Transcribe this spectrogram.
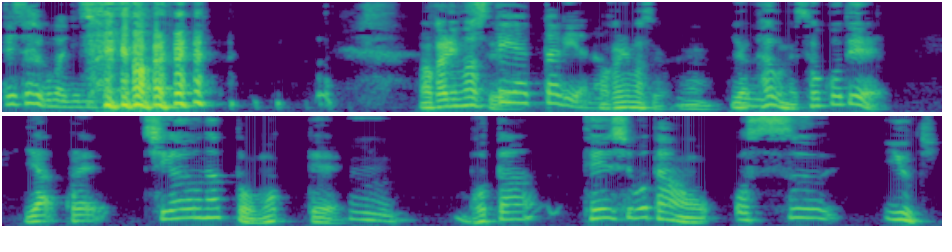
で、最後まで見 わかりますてやよ。ったりやな。わかりますよ。うん。いや、うん多分ね、そこで、いや、これ、違うなと思って、うん。ボタン、停止ボタンを押す勇気。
